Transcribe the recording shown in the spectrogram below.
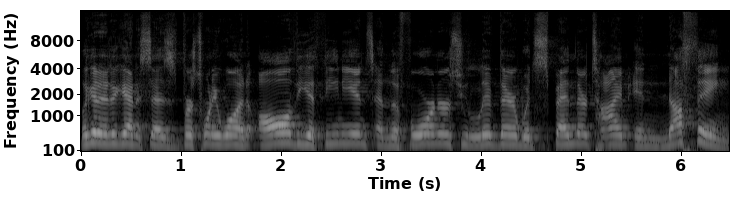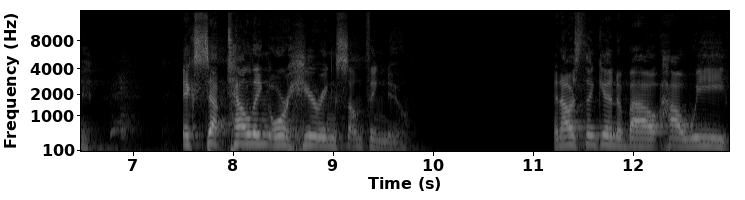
Look at it again. It says, verse 21 All the Athenians and the foreigners who lived there would spend their time in nothing except telling or hearing something new. And I was thinking about how we,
